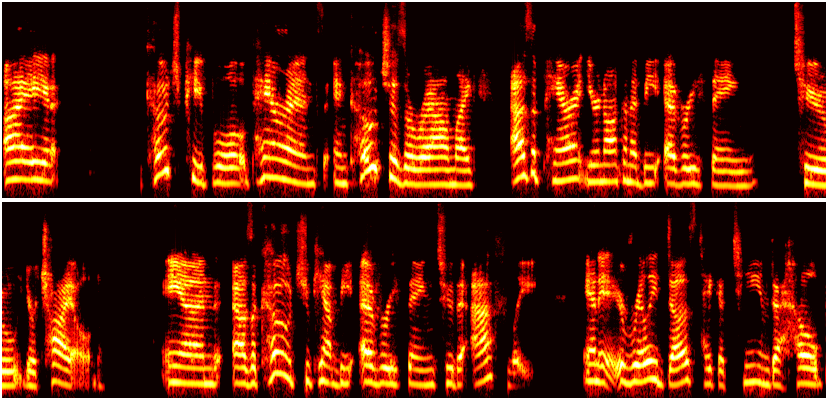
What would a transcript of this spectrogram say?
I coach people, parents, and coaches around like, as a parent, you're not going to be everything to your child. And as a coach, you can't be everything to the athlete. And it really does take a team to help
